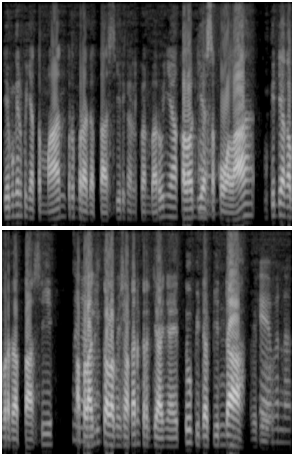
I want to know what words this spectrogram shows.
dia mungkin punya teman terus beradaptasi dengan lingkungan barunya. Kalau dia Hmm. sekolah, mungkin dia akan beradaptasi dengan apalagi kalau misalkan kerjanya itu pindah-pindah gitu. Iya benar.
